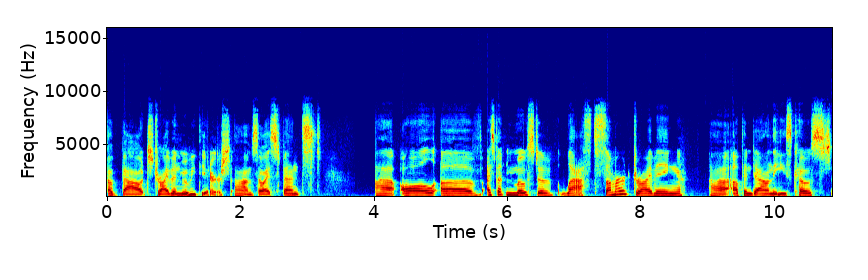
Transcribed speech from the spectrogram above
about drive-in movie theaters. Um, so I spent uh, all of I spent most of last summer driving uh, up and down the East Coast,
